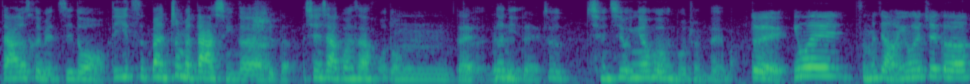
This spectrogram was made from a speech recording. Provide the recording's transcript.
大家都特别激动，第一次办这么大型的线下观赛活动，嗯，对，那你就前期应该会有很多准备吧？对，因为怎么讲？因为这个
